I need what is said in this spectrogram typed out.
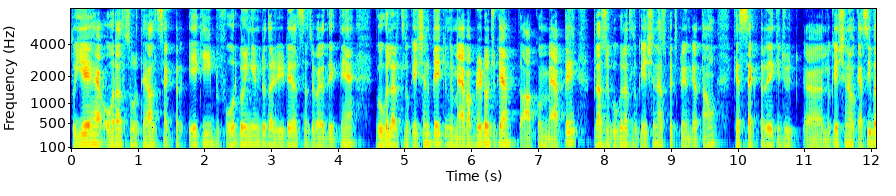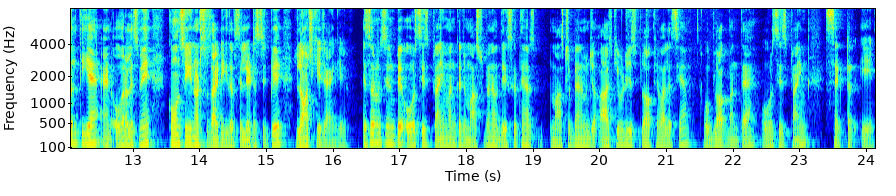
तो ये है ओवरऑल सूरत हाल सेक्टर ए की। Before going into the details सबसे पहले देखते हैं गूगल अर्थ लोकेशन पे, क्योंकि मैप अपडेट हो चुका है तो आपको मैप पे प्लस जो गूगल अर्थ लोकेशन है, उस पर एक्सप्लेन करता हूँ कि सेक्टर ए की जो लोकेशन है, वो कैसी बनती है एंड ओवरऑल इसमें कौन से यूनिट सोसाइटी की तरफ़ से लेटेस्ट पे लॉन्च किए जाएँगे। इस वक्त पे ओवरसीज़ प्राइम वन का जो मास्टर प्लान है वो देख सकते हैं मास्टर प्लान में जो आज की वीडियो जिस ब्लॉक के हवाले से है, वो ब्लॉक बनता है ओवरसीज़ प्राइम सेक्टर ए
